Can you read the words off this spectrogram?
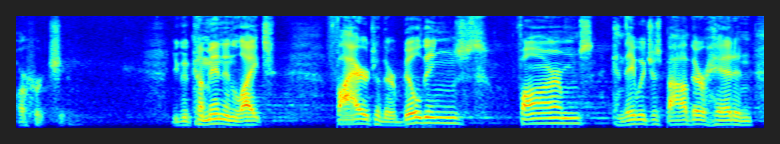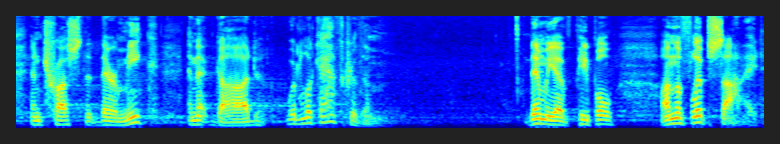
or hurt you. You could come in and light fire to their buildings, farms, and they would just bow their head and, and trust that they're meek and that God would look after them. Then we have people on the flip side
